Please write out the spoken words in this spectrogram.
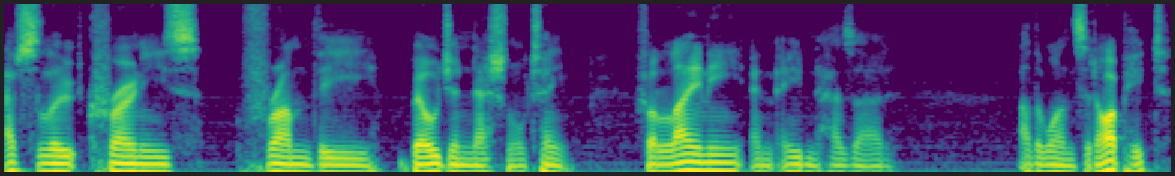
absolute cronies from the Belgian national team. Fellaini and Eden Hazard are the ones that I picked.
